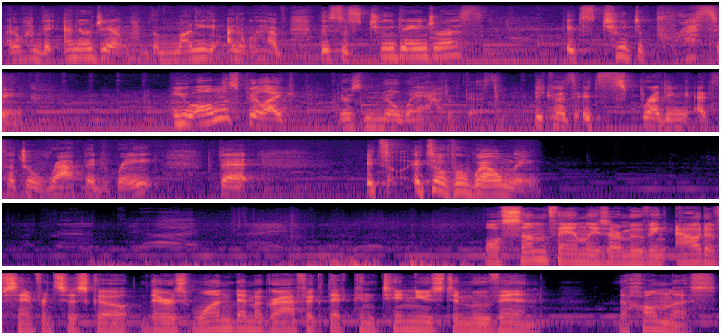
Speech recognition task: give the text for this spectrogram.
I don't have the energy. I don't have the money. I don't have, this is too dangerous. It's too depressing. You almost feel like there's no way out of this because it's spreading at such a rapid rate that it's, it's overwhelming. While some families are moving out of San Francisco, there's one demographic that continues to move in the homeless.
